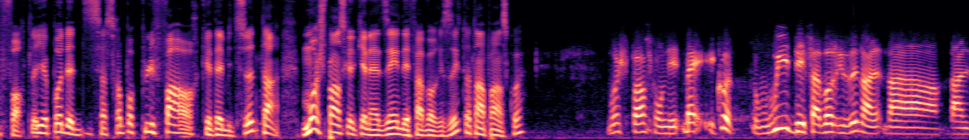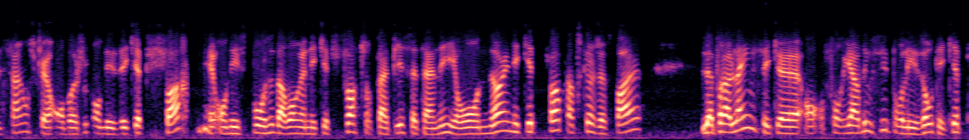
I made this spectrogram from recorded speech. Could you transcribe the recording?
fortes. Il y a pas de, ça sera pas plus fort que d'habitude. Moi, je pense que le Canadien est défavorisé. Toi, t'en penses quoi? Moi, je pense qu'on est. Ben, écoute, oui, défavorisé dans, le sens qu'on va jouer contre des équipes fortes, mais on est supposé d'avoir une équipe forte sur papier cette année on a une équipe forte, en tout cas, j'espère. Le problème, c'est qu'il faut regarder aussi pour les autres équipes.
